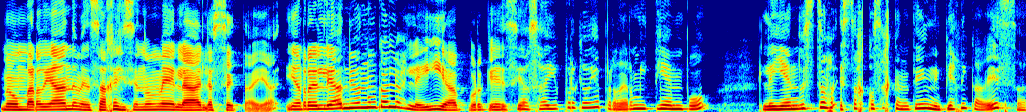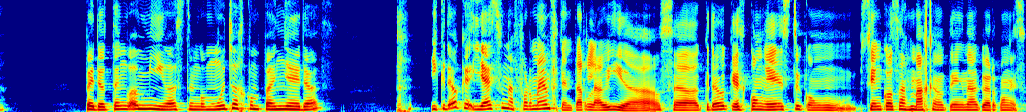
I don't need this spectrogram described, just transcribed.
Me bombardeaban de mensajes diciéndome la A, la Z, ¿ya? Y en realidad yo nunca los leía porque decía, o sea, ¿yo por qué voy a perder mi tiempo leyendo estas cosas que no tienen ni pies ni cabeza? pero tengo amigas, tengo muchas compañeras y creo que ya es una forma de enfrentar la vida. O sea, creo que es con esto y con 100 cosas más que no tienen nada que ver con eso.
